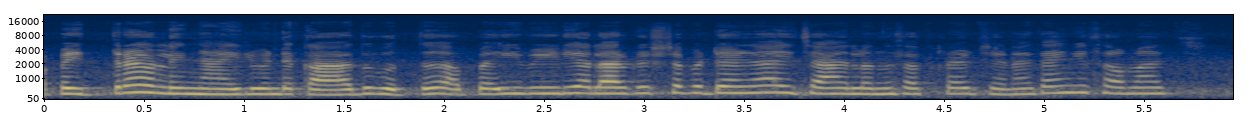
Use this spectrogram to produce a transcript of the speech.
അപ്പോൾ ഇത്രേ ഉള്ളൂ ഈ നൈലുവിന്റെ കാതുകുത്ത്. അപ്പോൾ ഈ വീഡിയോ എല്ലാവർക്കും ഇഷ്ടപ്പെട്ടു കഴിഞ്ഞാൽ ഈ ചാനൽ ഒന്ന് സബ്സ്ക്രൈബ് ചെയ്യണേ. Thank so much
